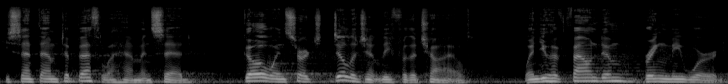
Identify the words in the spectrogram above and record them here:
He sent them to Bethlehem and said, Go and search diligently for the child. When you have found him, bring me word,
